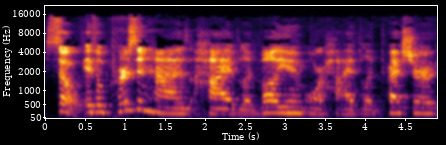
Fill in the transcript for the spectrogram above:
So if a person has high blood volume or high blood pressure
